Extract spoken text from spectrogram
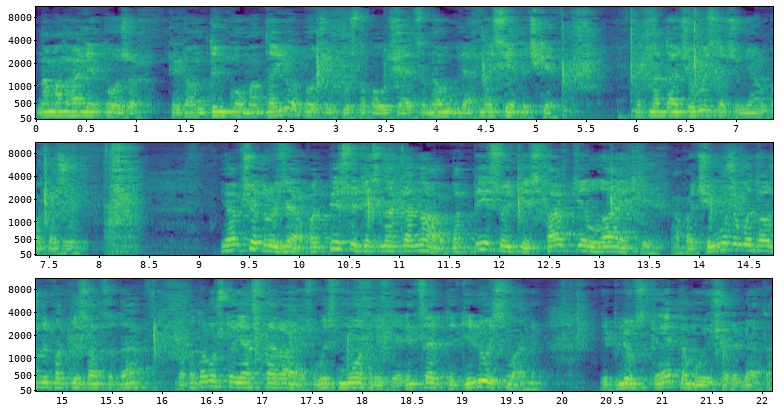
На мангале тоже когда он дымком отдает, очень вкусно получается на углях, на сеточке. Вот на дачу выскочим, я вам покажу. И вообще, друзья, подписывайтесь на канал, подписывайтесь, ставьте лайки. А почему же мы должны подписаться, да? Да потому что я стараюсь, вы смотрите, рецепты делюсь с вами. И плюс к этому еще, ребята,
